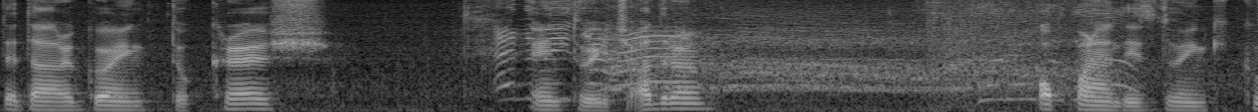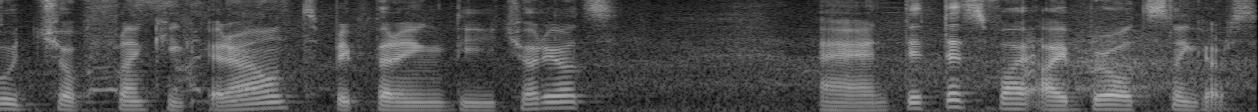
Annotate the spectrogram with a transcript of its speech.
that are going to crash into each other. Opponent is doing a good job flanking around, preparing the chariots. And that's why I brought slingers.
